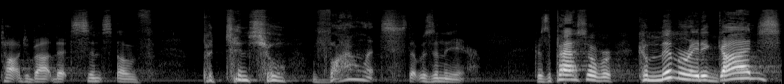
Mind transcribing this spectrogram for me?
talked about that sense of potential violence that was in the air. Because the Passover commemorated God's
